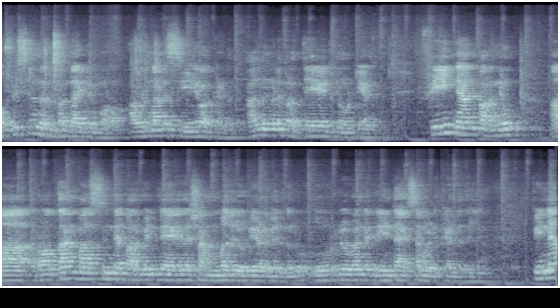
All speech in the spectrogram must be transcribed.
ഓഫീസിൽ നിർബന്ധമായിട്ടും പോകണം അവിടെ നിന്നാണ് സീൽ വെക്കേണ്ടത്. അത് നിങ്ങൾ പ്രത്യേകമായിട്ട് നോട്ട് ചെയ്യണം. ഫീ ഞാൻ പറഞ്ഞു. റോത്താങ് പാസിന്റെ പെർമിറ്റിന് ഏകദേശം അമ്പത് രൂപയാണ് വരുന്നത്. നൂറ് രൂപന്റെ ഗ്രീൻ ടാക്സ് നമ്മൾ എടുക്കേണ്ടതില്ല. പിന്നെ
